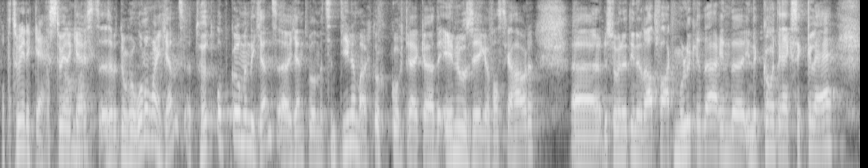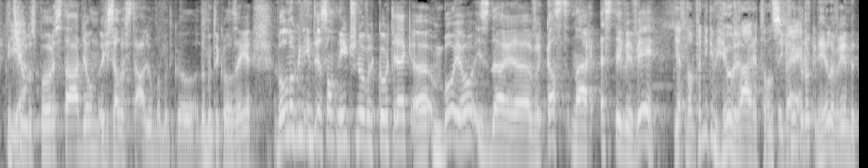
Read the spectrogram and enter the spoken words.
Op tweede kerst. Tweede Amai. kerst, ze hebben toen gewonnen van Gent. Het, het opkomende Gent. Eh, Gent wel met zijn tienen, maar toch Kortrijk de 1-0 zege vastgehouden. Eh, dus we hebben het inderdaad vaak moeilijker daar in de, in de Kortrijkse klei. In het Ja. Guldensporenstadion. Een gezellig stadion, dat moet, ik wel, dat moet ik wel zeggen. Wel nog een interessant nieuwtje over Kortrijk. Eh Mboyo is daar verkast naar STVV. Ja, dat vind ik een heel rare transfer. Ik vind het ook een hele vreemde...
